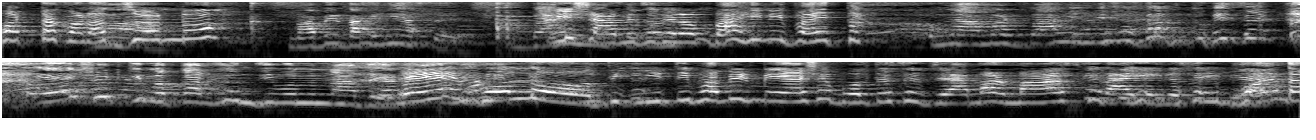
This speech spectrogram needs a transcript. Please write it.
ভর্তা করার জন্য। ভাবির বাহিনী আছে। ইস আমি যদি এরকম বাহিনী পাইতাম না আমার বাহিনী কইছে এই শুটকি বত একজন জীবনে না দে এই বলল ইতি ভাবির মেয়ে এসে বলতেছে যে আমার মা আজকে রাগে গেছে এই ভর্তা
